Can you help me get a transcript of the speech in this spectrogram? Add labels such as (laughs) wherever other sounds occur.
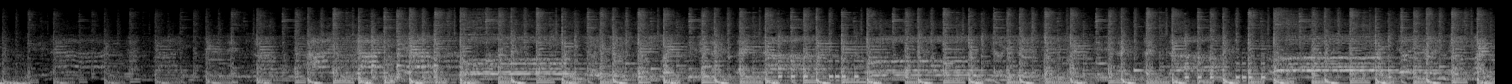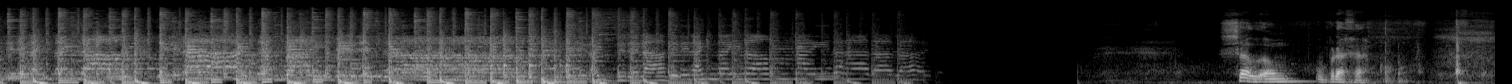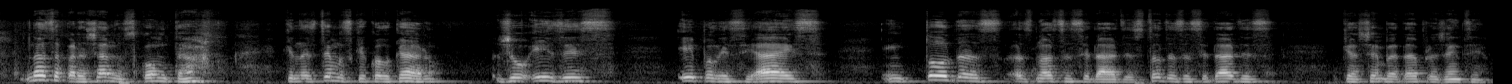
Shalom Ubraha. Nossa Paraxá nos conta que nós temos que colocar juízes e policiais em todas as nossas cidades, todas as cidades que Hashem vai dar para a gente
